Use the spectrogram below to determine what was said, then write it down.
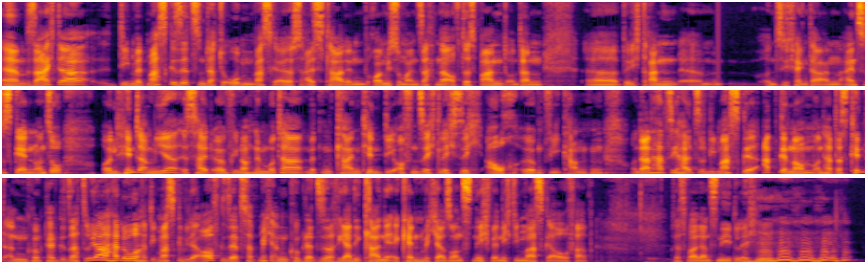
ähm, sah ich da, die mit Maske sitzen und dachte, oben oh, Maske, das ist alles klar. Dann räume ich so meine Sachen da auf das Band und dann äh, bin ich dran. Ähm, und sie fängt da an einzuscannen und so. Und hinter mir ist halt irgendwie noch eine Mutter mit einem kleinen Kind, die offensichtlich sich auch irgendwie kannten. Und dann hat sie halt so die Maske abgenommen und hat das Kind angeguckt, hat gesagt so, ja, hallo, hat die Maske wieder aufgesetzt, hat mich angeguckt, hat gesagt, ja, die Kleine erkennt mich ja sonst nicht, wenn ich die Maske auf hab. Das war ganz niedlich.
